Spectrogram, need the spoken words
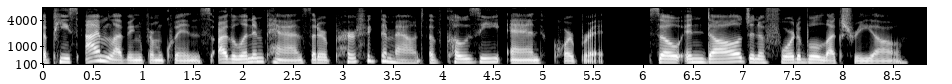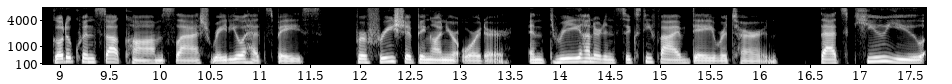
A piece I'm loving from Quince are the linen pants that are perfect amount of cozy and corporate. So indulge in affordable luxury, y'all. Go to quince.com slash radioheadspace for free shipping on your order and 365-day returns. That's Q-U-I-N-C-E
